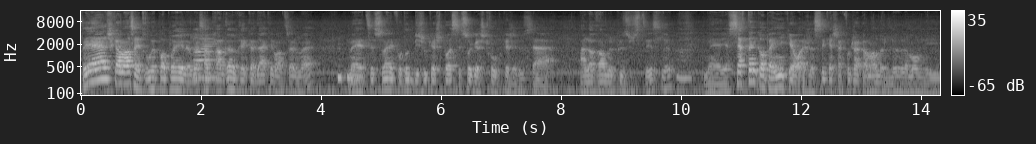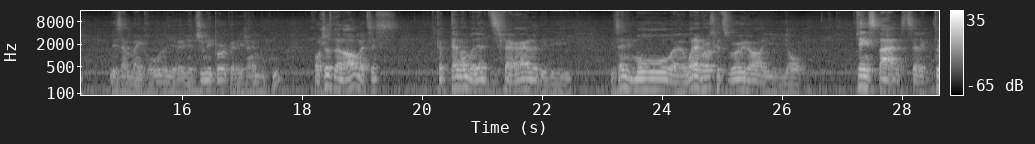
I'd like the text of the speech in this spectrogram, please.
tu sais, hein, je commence à les trouver pas pire. Là. Moi, Ça me prendrait un vrai Kodak éventuellement. Mais tu sais, souvent, les photos de bijoux que je poste, c'est sûr que je trouve que j'ai réussi à, à leur rendre le plus justice. Là. Mais il y a certaines compagnies que, ouais, je sais qu'à chaque fois que j'en commande de là, le monde les, les aime bien gros. là. Il, y a, il y a Juniper que les gens aiment beaucoup. Ils font juste de l'or, mais tu sais, c'est tellement de modèles différents, là, des, des, animaux, euh, whatever ce que tu veux. Genre, ils ont 15 pages avec tous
